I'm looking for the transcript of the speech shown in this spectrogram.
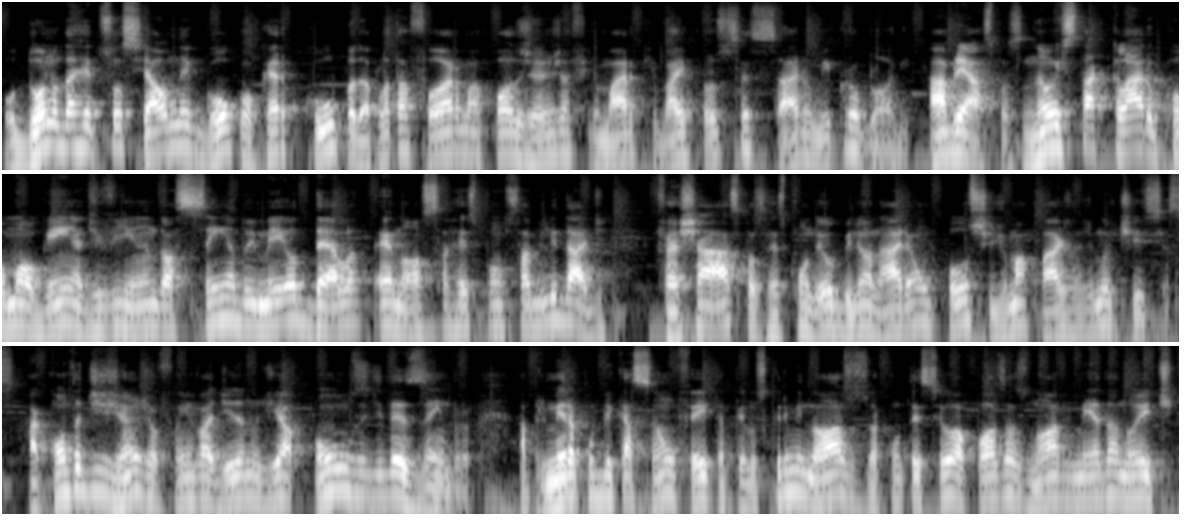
O dono da rede social negou qualquer culpa da plataforma após Janja afirmar que vai processar o microblog. Abre aspas, não está claro como alguém adivinhando a senha do e-mail dela é nossa responsabilidade. Fecha aspas, respondeu o bilionário a um post de uma página de notícias. A conta de Janja foi invadida no dia 11 de dezembro. A primeira publicação feita pelos criminosos aconteceu após as nove e meia da noite,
